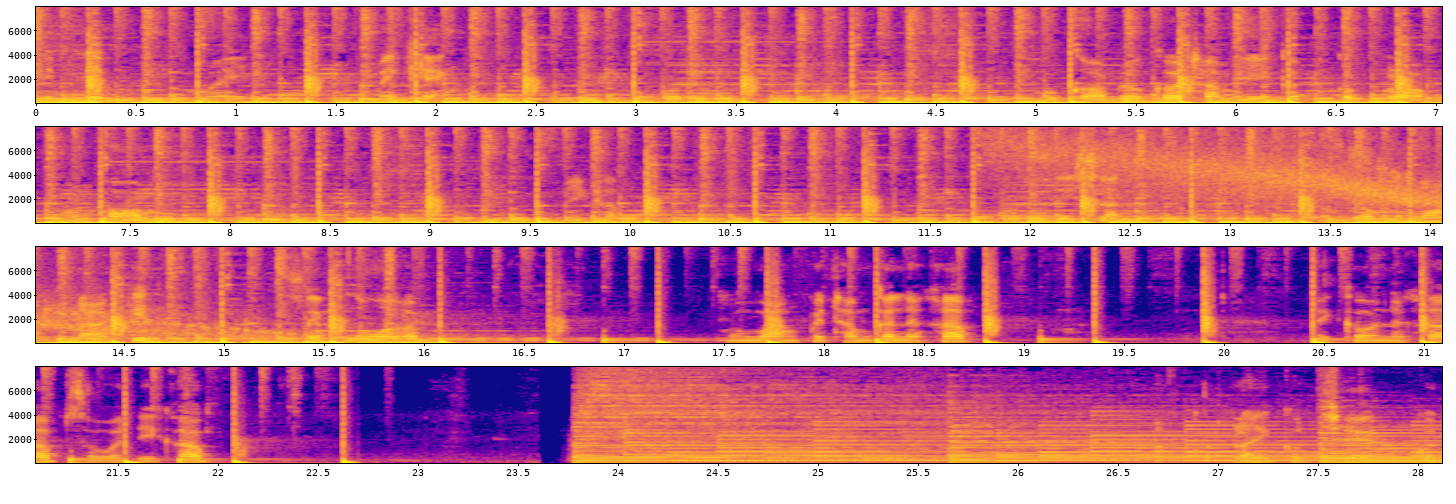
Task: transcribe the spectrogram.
นิ่มๆไม่ไม่แข็งหมูกรอบแล้วก็ทำเองครับกรอบๆหอมๆนี่ครับดิฉันลำมะน่ากิน แซ่บนัวครับว่างๆไปทำกันนะครับ ไปก่อนนะครับ สวัสดีครับ กดไลค์ กดแชร์ กด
